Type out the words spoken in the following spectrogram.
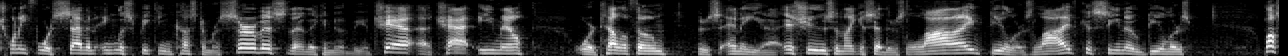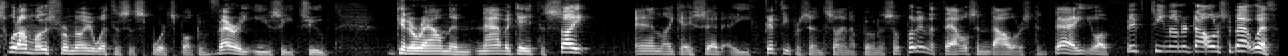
24 uh, 7 English speaking customer service. They can do it via chat, uh, chat email, or telephone. There's any uh, issues. And like I said, there's live dealers, live casino dealers. Plus, what I'm most familiar with is a sports book. Very easy to get around and navigate the site. And like I said, a 50% sign up bonus. So put in $1,000 today. You'll have $1,500 to bet with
